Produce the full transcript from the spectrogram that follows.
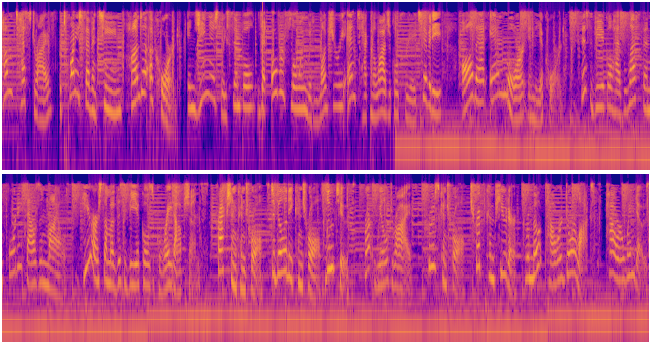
Come test drive the 2017 Honda Accord. Ingeniously simple, yet overflowing with luxury and technological creativity, all that and more in the Accord. This vehicle has less than 40,000 miles. Here are some of this vehicle's great options. Traction control, stability control, Bluetooth, front wheel drive, cruise control, trip computer, remote power door locks, power windows,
